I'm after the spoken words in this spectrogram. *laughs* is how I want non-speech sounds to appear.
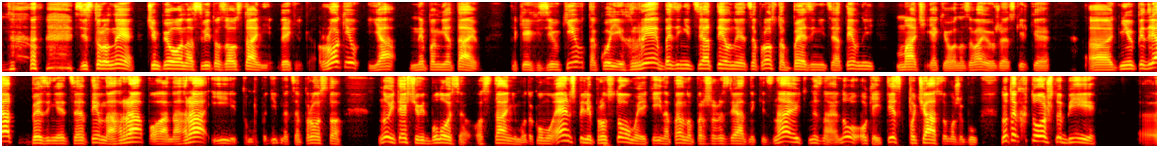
*laughs* зі сторони чемпіона світу за останні декілька років я не пам'ятаю таких зівків, такої гри безініціативної. Це просто безініціативний матч, як його називаю вже скільки е, днів підряд. Безініціативна гра, погана гра і тому подібне. Це просто. Ну і те, що відбулося в останньому такому еншпілі, простому, який, напевно, першорозрядники знають. Не знаю. Ну, окей, тиск по часу може був. Ну так хто ж тобі е,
